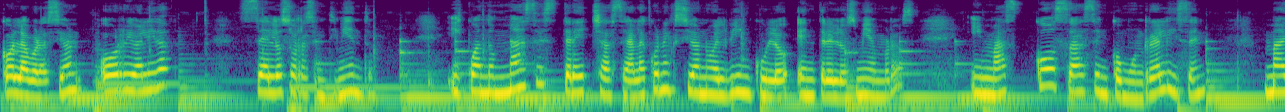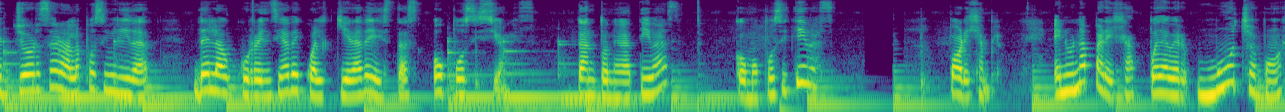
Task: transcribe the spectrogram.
colaboración o rivalidad, celos o resentimiento. Y cuando más estrecha sea la conexión o el vínculo entre los miembros y más cosas en común realicen, mayor será la posibilidad de la ocurrencia de cualquiera de estas oposiciones, tanto negativas como positivas. Por ejemplo, en una pareja puede haber mucho amor,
